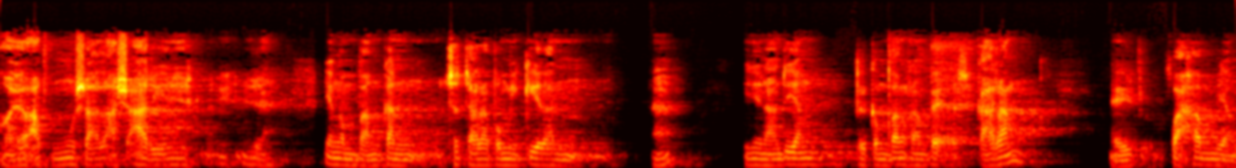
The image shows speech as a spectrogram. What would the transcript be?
kayak Abu Musa al Ashari ini yang mengembangkan secara pemikiran ini nanti yang berkembang sampai sekarang yaitu paham yang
